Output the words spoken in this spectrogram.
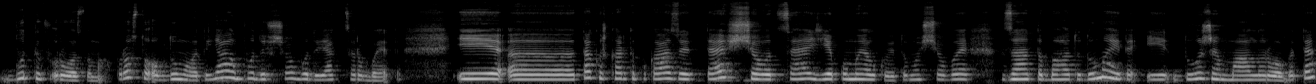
бути в роздумах, просто обдумувати, як буде, що буде, як це робити. І е, також карти показують те, що це є помилкою, тому що ви занадто багато думаєте і дуже мало робите.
